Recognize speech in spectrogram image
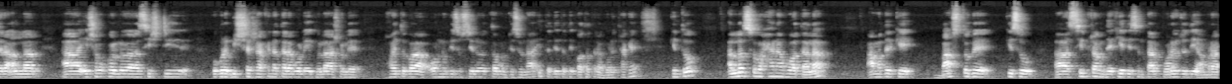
যারা আল্লাহর এই সকল সৃষ্টির উপরে বিশ্বাস রাখে না, তারা বলে এগুলো আসলে হয়তো বা অন্য কিছু ছিল, তেমন কিছু না, ইত্যাদি ইত্যাদি কথা তারা বলে থাকে। কিন্তু আল্লাহ সুবাহানা হুয়া তালা আমাদেরকে বাস্তবে কিছু সিমটম দেখিয়ে দিয়েছেন। তারপরেও যদি আমরা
